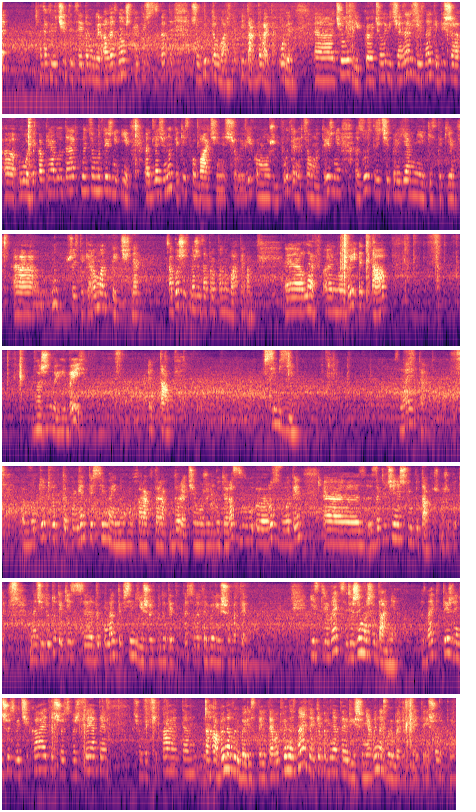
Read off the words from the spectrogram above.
заключити цей договір. Але знову ж таки хочеться сказати, що будьте уважні. І так, давайте, Овін. Е, Чоловік, е, чоловічі енергії, знаєте, більше е, логіка преобладає на цьому тижні, і для жінок якісь побачення з чоловіком можуть бути на цьому тижні. Зустрічі приємні, якісь такі, ну, щось таке романтичне, або щось може запропонувати вам. Лев, новий етап, важливий етап в сім'ї. Знаєте? Тут от документи сімейного характера, до речі, можуть бути розводи, е, заключення шлюбу також може бути. Значить, отут якісь е, документи в сім'ї щось будете підписувати, вирішувати. І стрілець режим ожидання. Знаєте, тиждень щось ви чекаєте, щось ви ждете, що ви чекаєте. Ага, ви на виборі стоїте. От ви не знаєте, яке прийняти рішення, ви на виборі стоїте. І що ви тут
